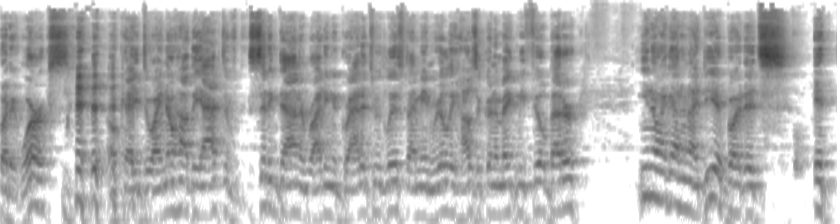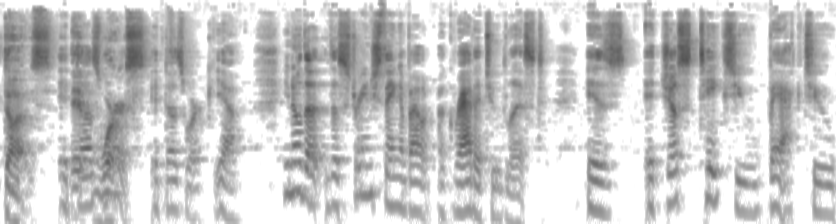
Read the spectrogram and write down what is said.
but it works. okay. Do I know how the act of sitting down and writing a gratitude list? I mean, really, how's it going to make me feel better? You know, I got an idea, but it's, it does. It, does works. work. It does work. Yeah. You know the the strange thing about a gratitude list is it just takes you back to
